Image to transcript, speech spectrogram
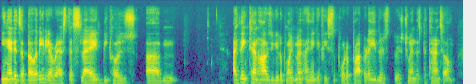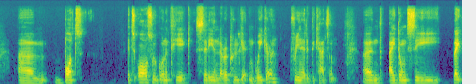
United's ability to arrest the slide because um, I think Ten Hag's a good appointment. I think if he's supported properly, there's there's tremendous potential. Um, but it's also going to take City and Liverpool getting weaker for United to catch them. And I don't see like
